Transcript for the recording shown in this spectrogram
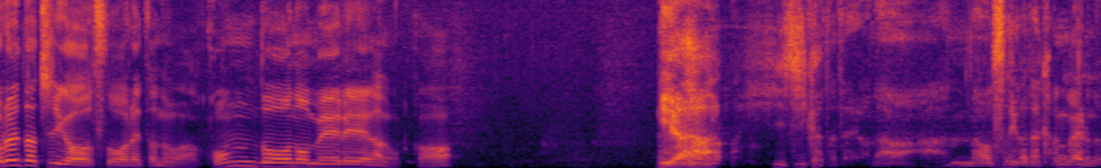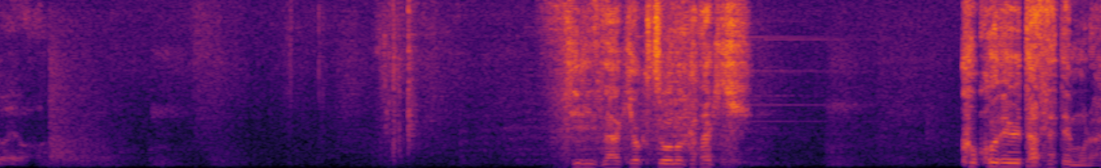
俺たちが襲われたのは近藤の命令なのか？いや土方だよな。あんな遅い方考えるのがよ。芹沢局長の敵。ここで打たせてもらう。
